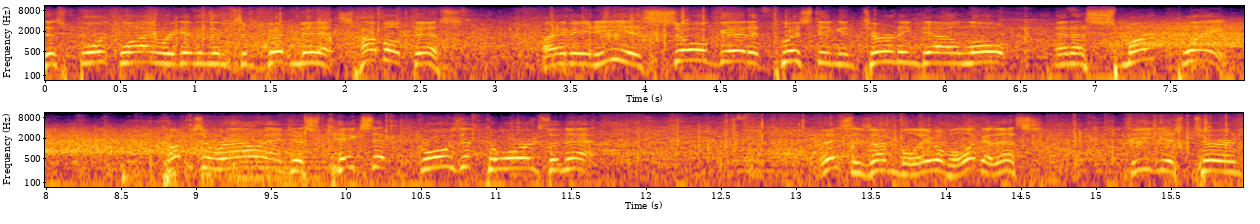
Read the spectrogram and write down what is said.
This fourth line, we're giving them some good minutes. How about this? I mean, he is so good at twisting and turning down low, and a smart play. Comes around and just takes it, throws it towards the net. This is unbelievable. Look at this. He just turns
